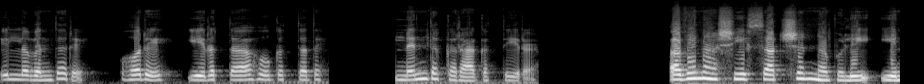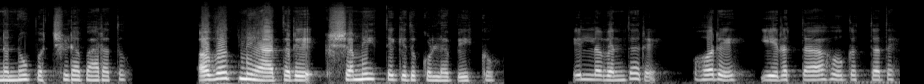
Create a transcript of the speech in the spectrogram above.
ಇಲ್ಲವೆಂದರೆ ಹೊರೆ ಏರುತ್ತಾ ಹೋಗುತ್ತದೆ. ನೆಂದಕರಾಗತ್ತೀರ. ಅವಿನಾಶಿ ಸಜ್ಜನ್ನ ಬಳಿ ಏನನ್ನೂ ಬಚ್ಚಿಡಬಾರದು ಅವಜ್ಞೆ ಆದರೆ ಕ್ಷಮೆ ತೆಗೆದುಕೊಳ್ಳಬೇಕು. ಇಲ್ಲವೆಂದರೆ ಹೊರೆ ಏರುತ್ತಾ ಹೋಗುತ್ತದೆ.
